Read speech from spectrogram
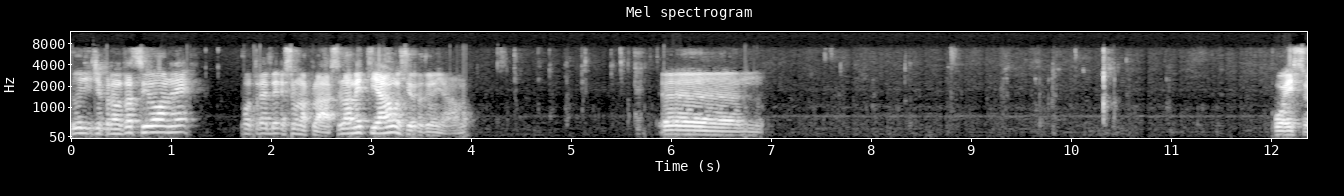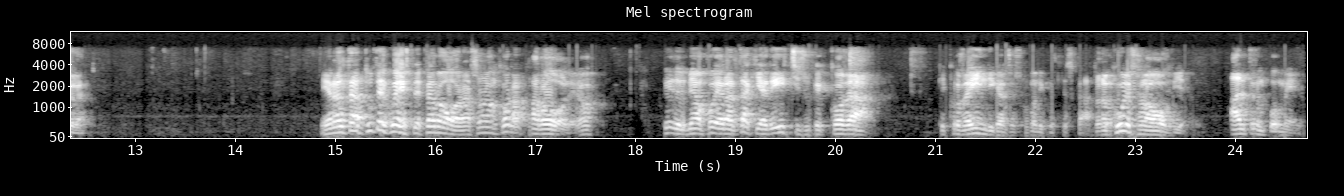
Lui dice prenotazione, potrebbe essere una classe. La mettiamo e ci ragioniamo. Ehm, può essere. In realtà tutte queste per ora sono ancora parole, no? Quindi dobbiamo poi in realtà chiarirci su che cosa, che cosa indica ciascuna di queste scatole. Alcune sono ovvie, altre un po' meno.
